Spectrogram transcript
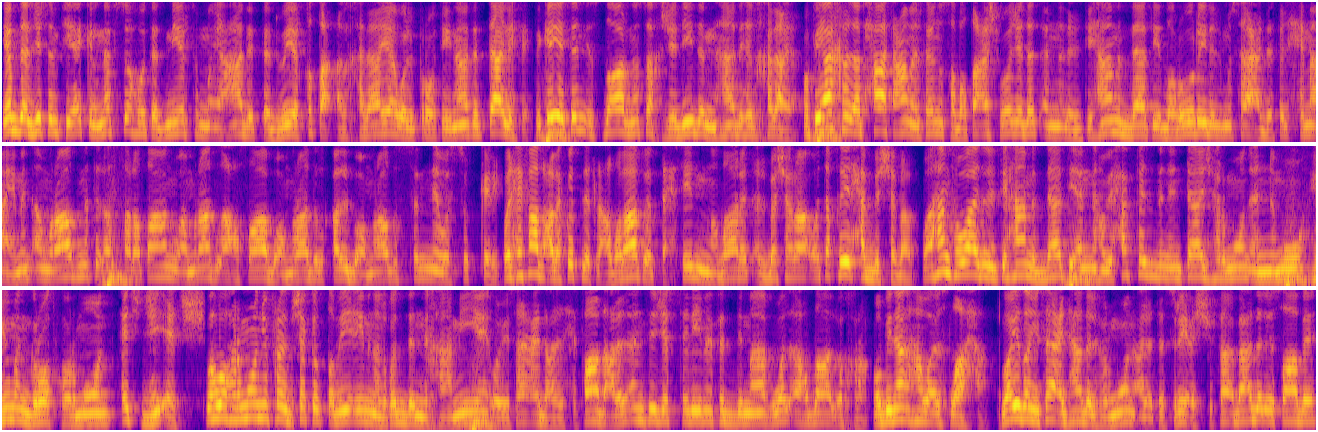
يبدأ الجسم في أكل نفسه وتدمير ثم إعادة تدوير قطع الخلايا والبروتينات التالفة لكي يتم إصدار نسخ جديدة من هذه الخلايا. وفي آخر الأبحاث عام 2017 وجدت أن الالتهام الذاتي ضروري للمساعدة في الحماية من أمراض مثل السرطان وأمراض الأعصاب وأمراض القلب وأمراض السمنة والسكري والحفاظ على كتلة العضلات والتحسين من نضارة البشرة وتقليل حب الشباب. وأهم فوائد الالتهام الذاتي أنه يحفز من إنتاج هرمون النمو Human Growth Hormone HGH وهو هرمون يفرز بشكل طبيعي من الغدة النخامية ويساعد على الحفاظ على الأنسجة السليمة في الدماغ والأعضاء الأخرى وبنائها وإصلاحها. وأيضا يساعد هذا الهرمون على تسريع الشفاء بعد الإصابة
